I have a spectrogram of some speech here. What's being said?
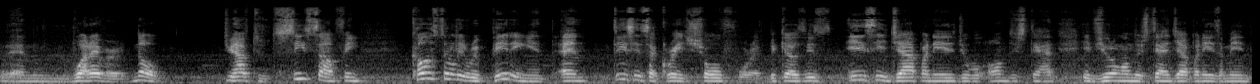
and whatever. No, you have to see something constantly repeating it and this is a great show for it because it's easy Japanese. You will understand. If you don't understand Japanese, I mean,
